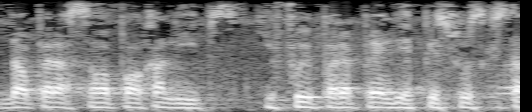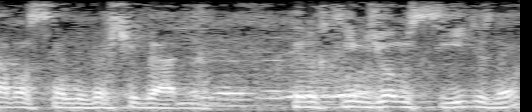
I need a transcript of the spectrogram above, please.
da Operação Apocalipse, que foi para prender pessoas que estavam sendo investigadas pelos crimes de homicídios, né?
